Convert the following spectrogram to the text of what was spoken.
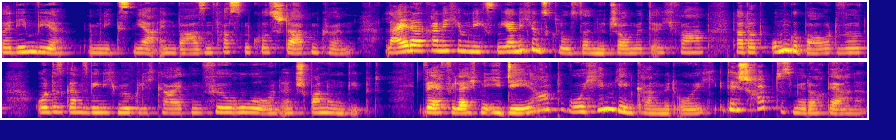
bei dem wir im nächsten Jahr einen Basenfastenkurs starten können. Leider kann ich im nächsten Jahr nicht ins Kloster Nütschau mit euch fahren, da dort umgebaut wird und es ganz wenig Möglichkeiten für Ruhe und Entspannung gibt. Wer vielleicht eine Idee hat, wo ich hingehen kann mit euch, der schreibt es mir doch gerne.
